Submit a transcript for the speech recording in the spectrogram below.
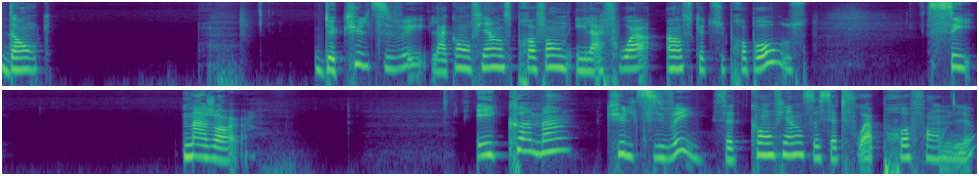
Donc, de cultiver la confiance profonde et la foi en ce que tu proposes, c'est majeur. Et comment cultiver cette confiance, cette foi profonde-là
